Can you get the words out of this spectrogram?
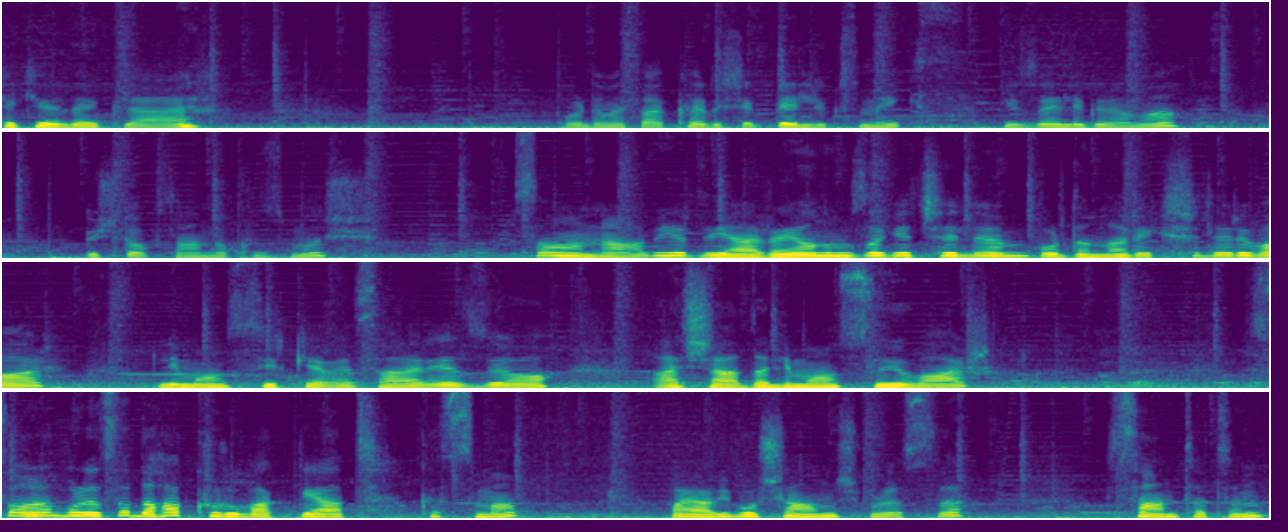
çekirdekler. Burada mesela karışık deluxe mix 150 gramı 3.99'muş. Sonra bir diğer reyonumuza geçelim. Burada nar ekşileri var. Limon, sirke vesaire yazıyor. Aşağıda limon suyu var. Sonra burası daha kuru bakliyat kısmı. Bayağı bir boşalmış burası. Santat'ın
